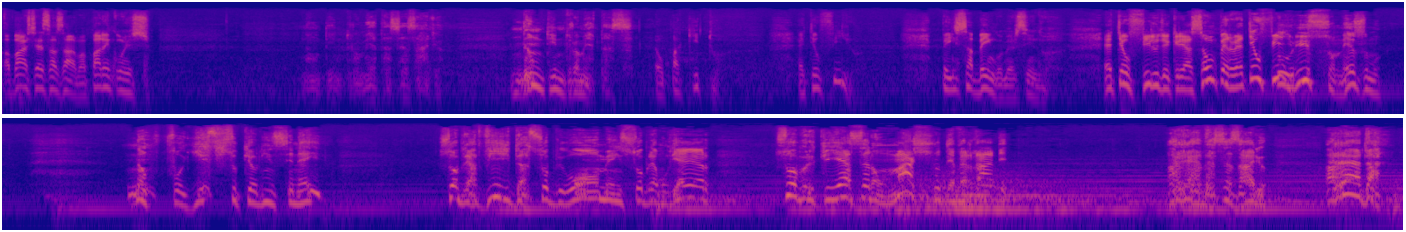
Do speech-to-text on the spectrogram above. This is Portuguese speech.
Abaixe essas armas. Parem com isso. Não te intrometas, Cesário. Não te intrometas. É o Paquito. É teu filho. Pensa bem, Gomercindo. É teu filho de criação, pero é teu filho. Por isso mesmo. Não foi isso que eu lhe ensinei? Sobre a vida, sobre o homem, sobre a mulher, sobre o que é ser um macho de verdade. Arreda, Cesário. Arreda!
